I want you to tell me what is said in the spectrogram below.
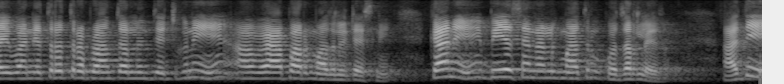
తైవాన్ ఇతరత్ర ప్రాంతాల నుంచి తెచ్చుకుని ఆ వ్యాపారం మొదలెట్టేసినాయి. కానీ బిఎస్ఎన్ఎల్కి మాత్రం కుదరలేదు. అది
